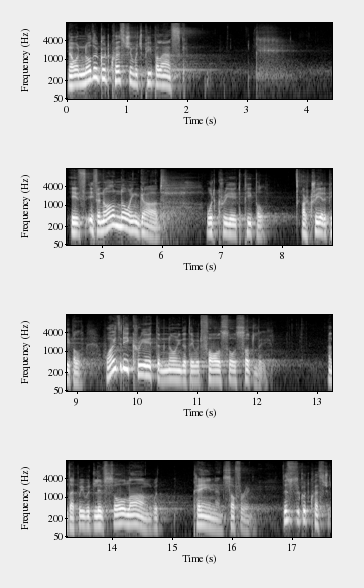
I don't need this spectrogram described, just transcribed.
Now, another good question which people ask is if an all knowing God would create people, or create a people, why did he create them knowing that they would fall so suddenly and that we would live so long with pain and suffering? This is a good question.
